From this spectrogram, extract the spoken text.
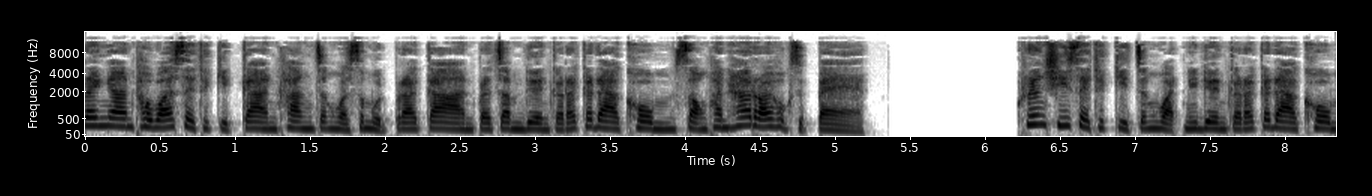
รายงานภาวะเศรษฐกิจการคลังจังหวัดสมุทรปราการประจำเดือนกรกฎาคม 2568 เครื่องชี้เศรษฐกิจจังหวัดในเดือนกรกฎาคม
